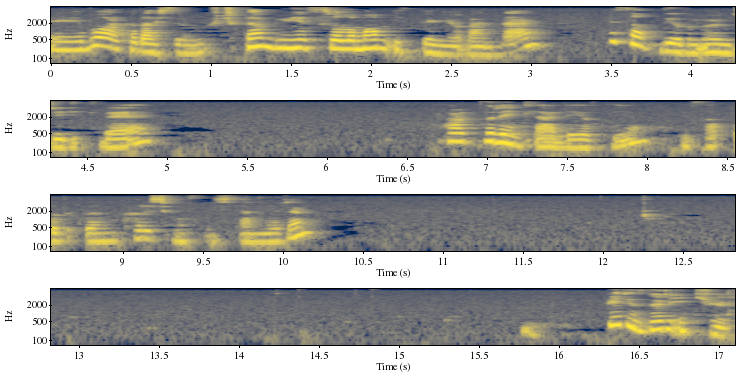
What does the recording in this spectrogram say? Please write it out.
E, bu arkadaşlarımı küçükten büyüğe sıralamam isteniyor benden. Hesaplayalım öncelikle. Farklı renklerle yazayım. Hesapladıklarım karışmasın işlemlerim. Bir üzeri 200.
